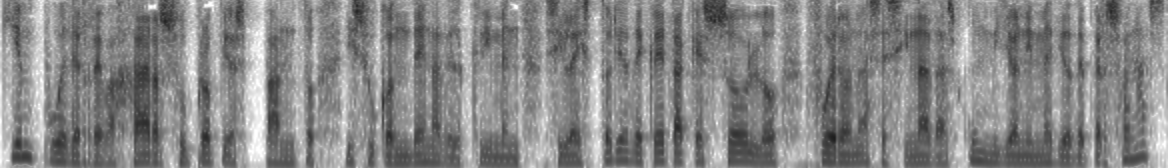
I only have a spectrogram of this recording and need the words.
¿Quién puede rebajar su propio espanto y su condena del crimen si la historia decreta que sólo fueron asesinadas un millón y medio de personas?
